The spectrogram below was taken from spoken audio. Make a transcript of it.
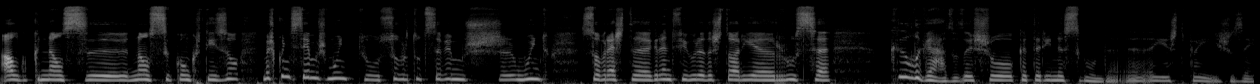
algo que não se, não se concretizou, mas conhecemos muito, sobretudo sabemos muito sobre esta grande figura da história russa. Que legado deixou Catarina II a, a este país, José?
